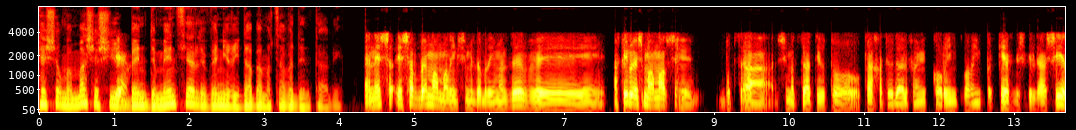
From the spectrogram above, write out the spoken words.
קשר ממש ישיר כן. בין דמנציה לבין ירידה במצב הדנטלי. כן, יש, יש הרבה מאמרים שמדברים על זה, ואפילו יש מאמר שבוצע, שמצאתי אותו ככה, אתה יודע, לפעמים קוראים דברים בכיף בשביל להשאיר,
